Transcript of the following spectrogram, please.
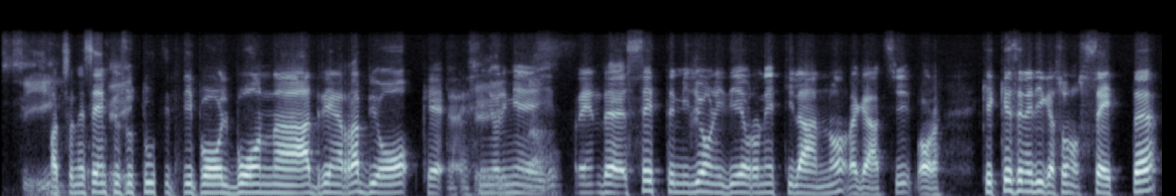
Sì, Faccio un esempio okay. su tutti, tipo il buon Adrien Rabiot, che, eh, okay, signori miei, bravo. prende 7 milioni di euro netti l'anno, ragazzi. Ora, che, che se ne dica, sono 7,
